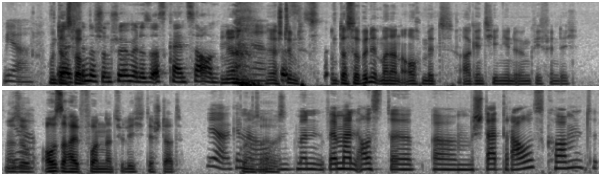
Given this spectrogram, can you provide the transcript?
Ja, Und Ja, das ich finde es schon schön, wenn du sagst, kein Zaun. ja, Ja. ja, stimmt. Und das verbindet man dann auch mit Argentinien irgendwie, finde ich. Also Ja. außerhalb von natürlich der Stadt. ja, genau. Und man, wenn man aus der ähm, Stadt rauskommt,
